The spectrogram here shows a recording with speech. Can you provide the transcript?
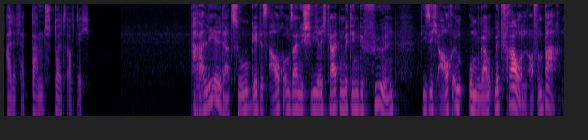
alle verdammt stolz auf dich. Parallel dazu geht es auch um seine Schwierigkeiten mit den Gefühlen, die sich auch im Umgang mit Frauen offenbaren.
